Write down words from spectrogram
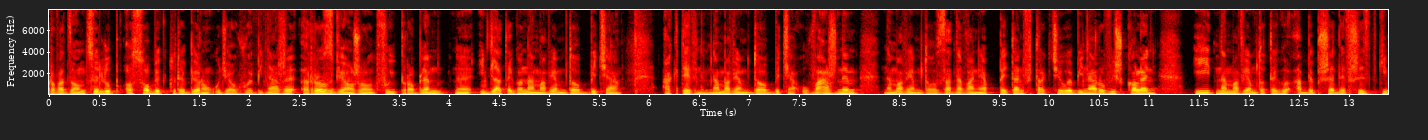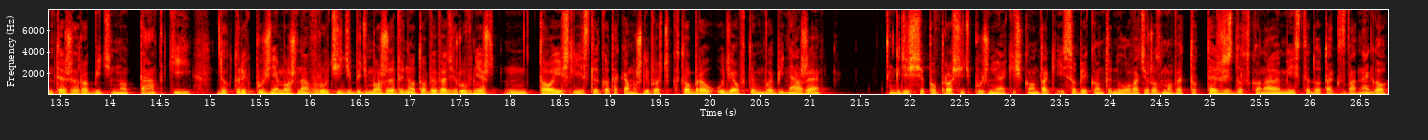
prowadzący lub osoby, które biorą udział w webinarze, rozwiążą Twój problem e, i dlatego namawiam do bycia aktywnym, namawiam do bycia uważnym, namawiam do zadawania pytań w trakcie webinarów i szkoleń i namawiam do tego, aby przede wszystkim też robić notatki, do których później można wrócić, być może wynotowywać również mm, to, jeśli jest tylko taka możliwość, kto brał udział w tym webinarze, gdzieś się poprosić później o jakiś kontakt i sobie kontynuować rozmowę, to też jest doskonałe miejsce do tak zwanego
